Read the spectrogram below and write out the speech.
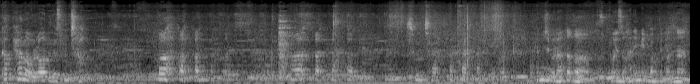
카페 하나 올라왔는데 숨차 숨차 편집을 하다가 슈퍼에서 한인민박 때 만난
